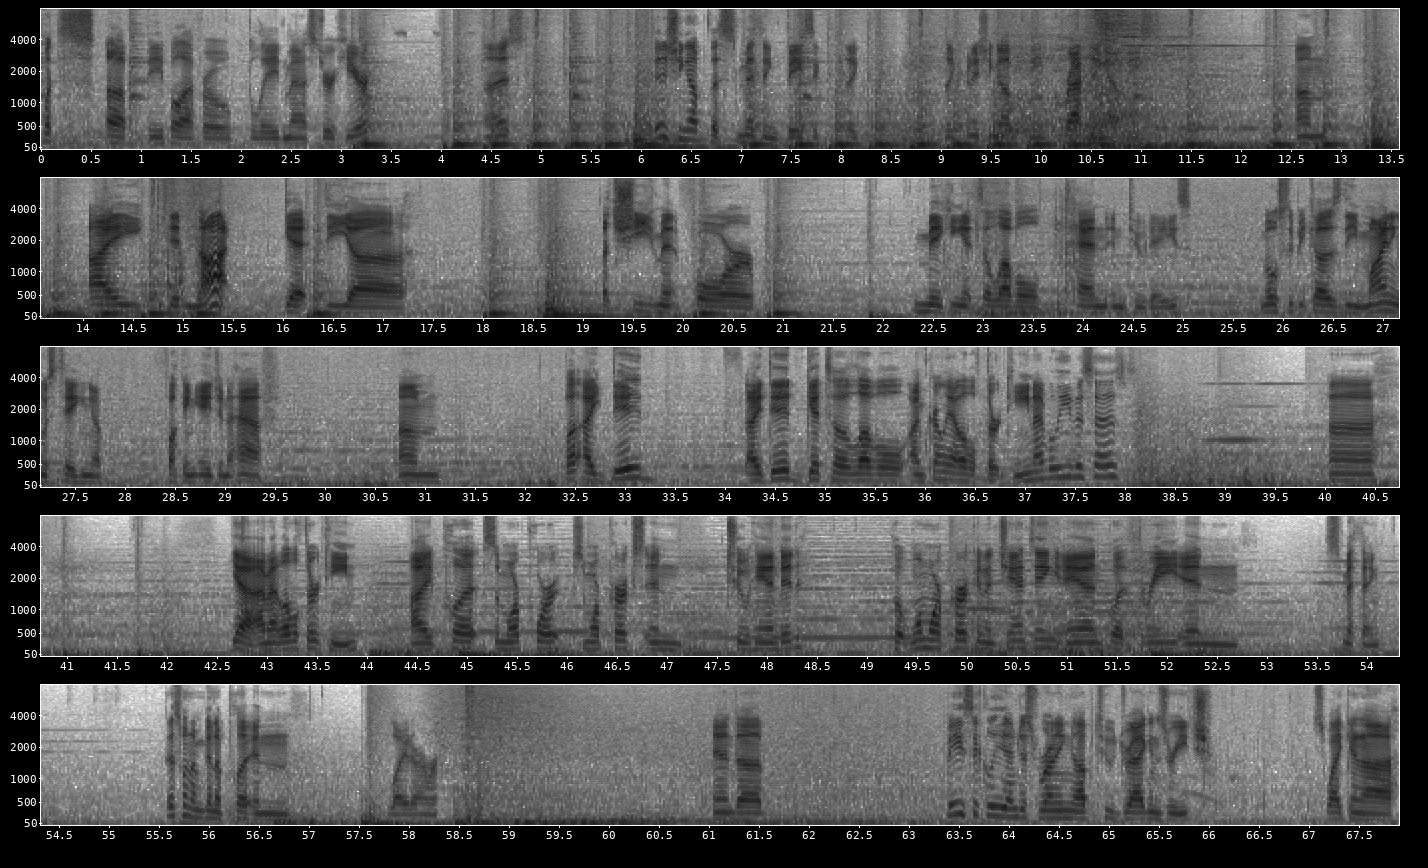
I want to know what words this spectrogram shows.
What's up, people? Afro Blade Master here. Uh, just finishing up the smithing, basic, like, like finishing up the crafting at least. Um, I did not get the uh, achievement for making it to level 10 in two days. Mostly because the mining was taking a fucking age and a half. Um, but I did, I did get to level. I'm currently at level 13, I believe it says. Uh, yeah, I'm at level 13. I put some more port, some more perks in two-handed. Put one more perk in enchanting and put three in smithing. This one I'm gonna put in light armor. And uh, basically I'm just running up to Dragon's Reach so I can uh,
